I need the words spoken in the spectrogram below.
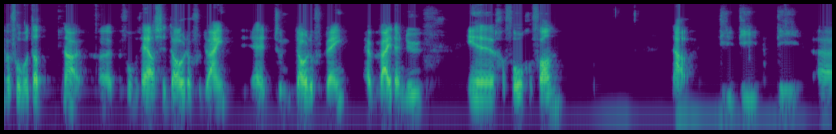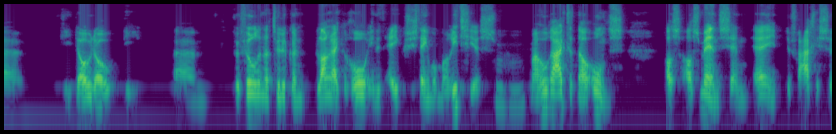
bijvoorbeeld dat, nou, uh, bijvoorbeeld hè, als de dodo verdwijnt, toen de dodo verdween, hebben wij daar nu in, gevolgen van. Nou, die, die, die, die dodo, die um, vervulde natuurlijk een belangrijke rol in het ecosysteem op Mauritius. Mhm. Maar hoe raakt het nou ons als, als mens? En de vraag is,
